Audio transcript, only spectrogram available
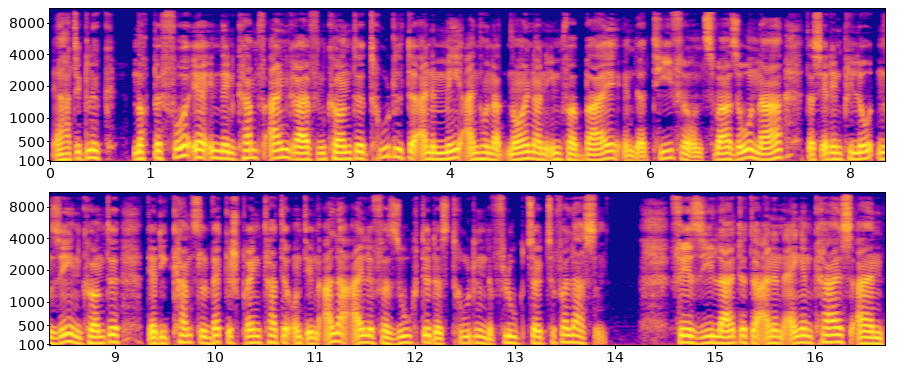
Er hatte Glück. Noch bevor er in den Kampf eingreifen konnte, trudelte eine Me 109 an ihm vorbei, in der Tiefe und zwar so nah, dass er den Piloten sehen konnte, der die Kanzel weggesprengt hatte und in aller Eile versuchte, das trudelnde Flugzeug zu verlassen. Fizzy leitete einen engen Kreis ein,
